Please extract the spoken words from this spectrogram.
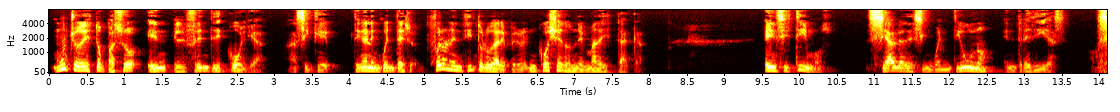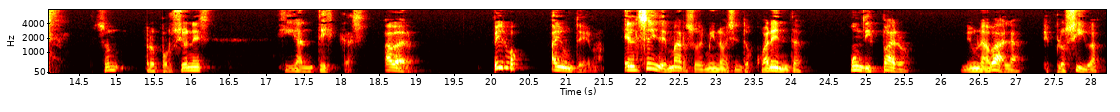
Mucho de esto pasó en el frente de Colla, así que tengan en cuenta eso. Fueron en distintos lugares, pero en Colla es donde más destaca. E insistimos, se habla de 51 en tres días. son proporciones gigantescas. A ver, pero hay un tema. El 6 de marzo de 1940, un disparo de una bala explosiva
